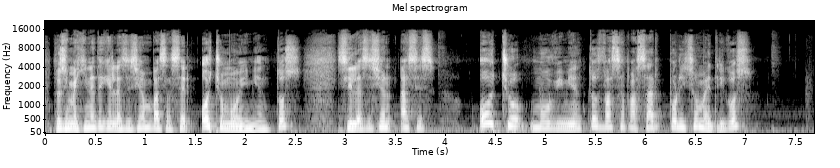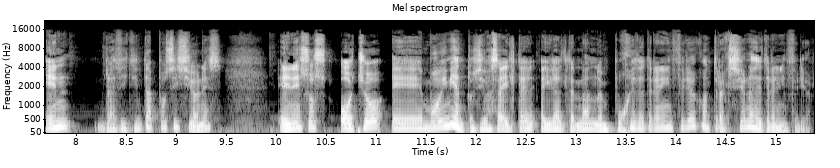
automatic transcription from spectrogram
Entonces imagínate que en la sesión vas a hacer 8 movimientos. Si en la sesión haces 8 movimientos, vas a pasar por isométricos en las distintas posiciones en esos 8 eh, movimientos y vas a ir, a ir, alternando empujes de tren inferior con tracciones de tren inferior.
